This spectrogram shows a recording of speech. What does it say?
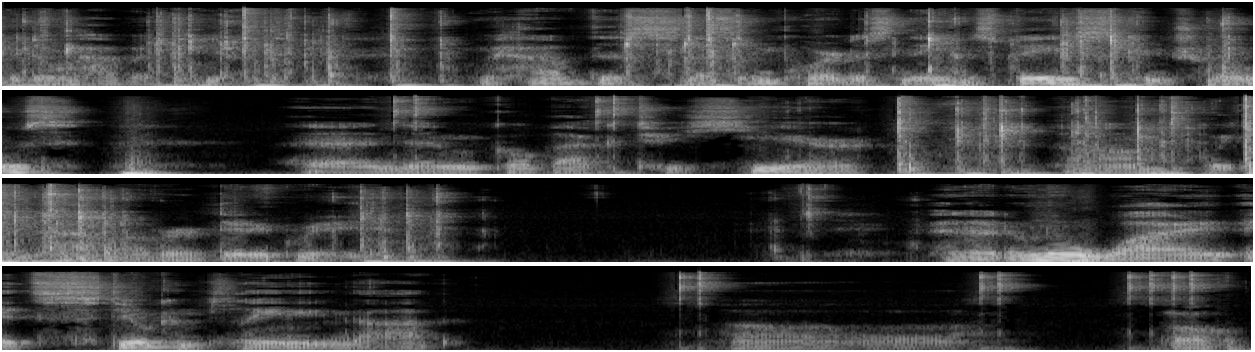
we don't have it yet. We have this let's import this namespace controls. And then we go back to here. Um, we can have our data grid. And I don't know why it's still complaining that uh, oh.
